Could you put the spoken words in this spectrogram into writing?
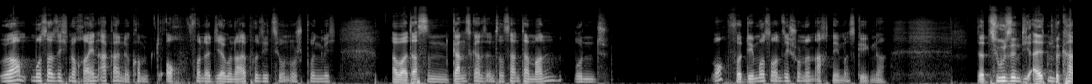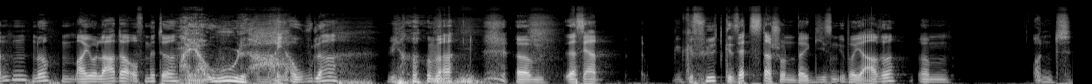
ja, muss er sich noch reinackern. Der kommt auch von der Diagonalposition ursprünglich. Aber das ist ein ganz, ganz interessanter Mann und oh, vor dem muss man sich schon in Acht nehmen als Gegner. Dazu sind die alten Bekannten, ne? Majolada auf Mitte. Majaula. Majaula, wie auch immer. ähm, das ist ja gefühlt gesetzt da schon bei Gießen über Jahre. Ähm, und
